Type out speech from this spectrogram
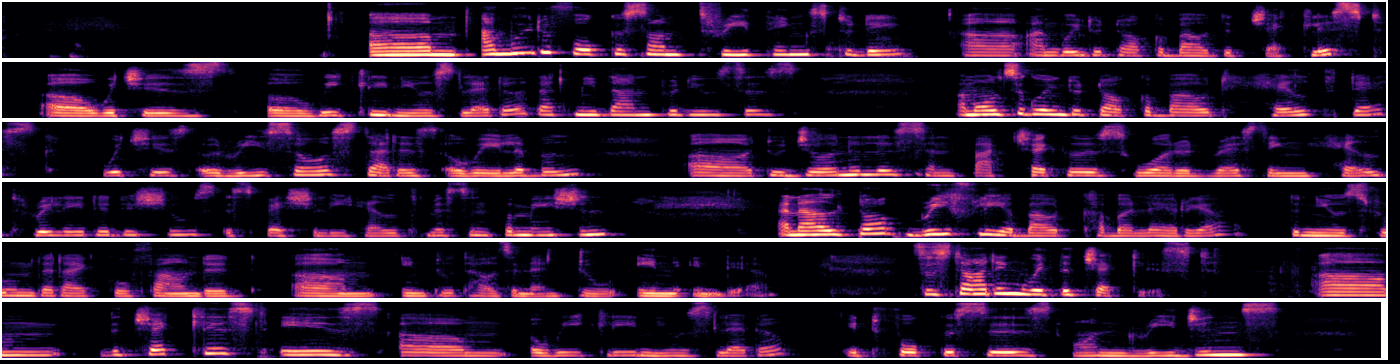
Um, I'm going to focus on three things today. Uh, I'm going to talk about the checklist, uh, which is a weekly newsletter that Meedan produces. I'm also going to talk about Health Desk, which is a resource that is available uh, to journalists and fact checkers who are addressing health related issues, especially health misinformation. And I'll talk briefly about Khabar Lahariya, the newsroom that I co-founded um, in 2002 in India. So starting with the checklist. Um, the checklist is um, a weekly newsletter. It focuses on regions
